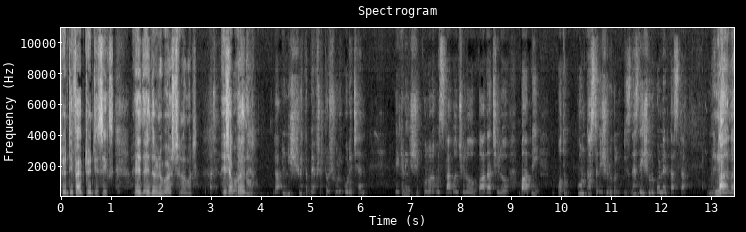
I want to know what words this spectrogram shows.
twenty five twenty six এই এই ধরনের বয়স ছিল আমার। হিসাব করে আপনি নিশ্চয়ই তো ব্যবসাটা শুরু করেছেন। এখানে নিশ্চয়ই কোনো রকম স্ট্রাগল ছিল বাধা ছিল বা আপনি প্রথম কোন কাজটা দিয়ে শুরু করলেন? বিজনেস দিয়ে শুরু করলেন কাজটা? মানে না, না।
